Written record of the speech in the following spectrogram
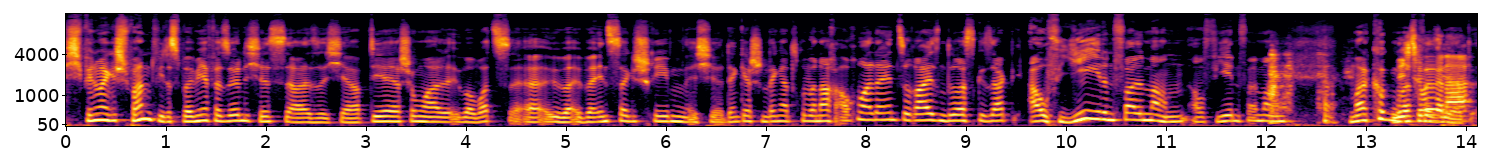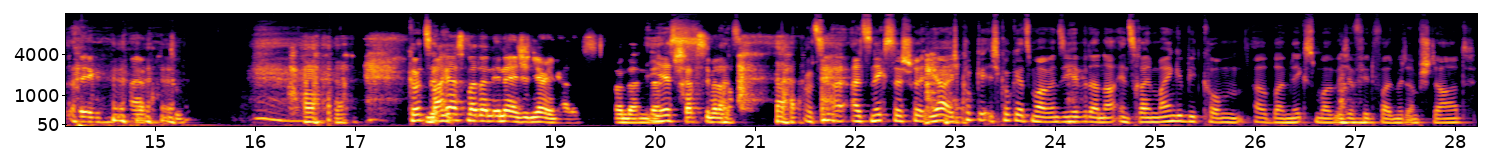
ich bin mal gespannt, wie das bei mir persönlich ist. Also ich habe dir ja schon mal über WhatsApp, äh, über, über Insta geschrieben. Ich äh, denke ja schon länger drüber nach, auch mal dahin zu reisen. Du hast gesagt, auf jeden Fall machen, auf jeden Fall machen. Mal gucken, Nicht was drüber passiert. nachdenken, einfach Mach erstmal dann Inner Engineering, Alex. Und dann, dann Yes. schreibst du mir noch. Als, als nächster Schritt, ja, ich gucke ich guck jetzt mal, wenn Sie hier wieder nach, ins Rhein-Main-Gebiet kommen, äh, beim nächsten Mal bin ich auf jeden Fall mit am Start.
